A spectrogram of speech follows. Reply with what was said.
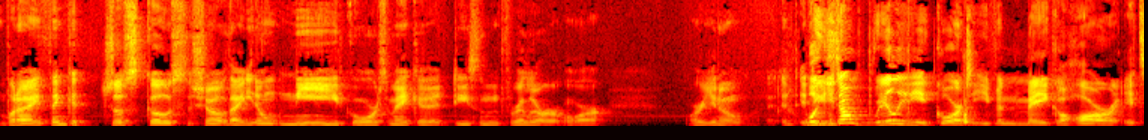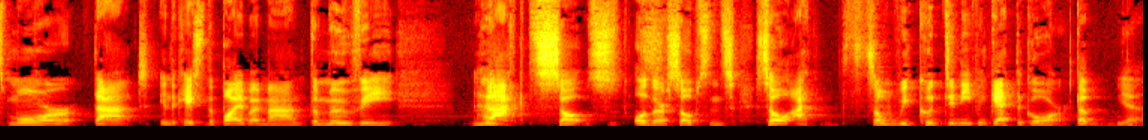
but I think it just goes to show that you don't need gore to make a decent thriller, or, or you know. a- a Well, you don't really need gore to even make a horror. It's more that, in the case of the Bye Bye Man, the movie lacked so, other substance, so I, so we could didn't even get the gore. That Yeah,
